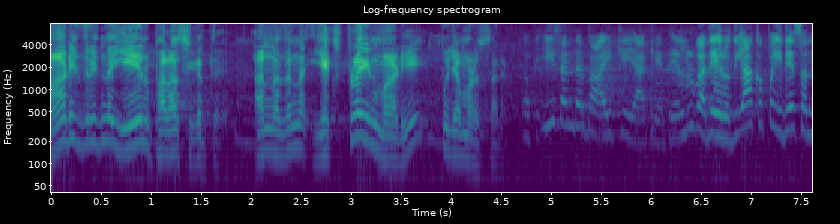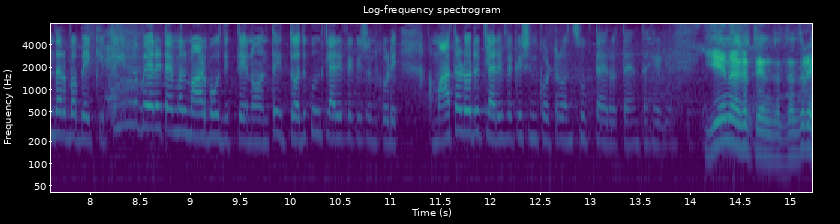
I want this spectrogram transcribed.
ಮಾಡಿದ್ರಿಂದ ಏನು ಫಲ ಸಿಗುತ್ತೆ ಅನ್ನೋದನ್ನು ಎಕ್ಸ್ಪ್ಲೈನ್ ಮಾಡಿ ಪೂಜೆ ಮಾಡಿಸ್ತಾರೆ. ಈ ಸಂದರ್ಭ ಆಯ್ಕೆ ಯಾಕೆ ಅಂತ? ಎಲ್ರಿಗೂ ಅದೇ ಇರೋದು. ಯಾಕಪ್ಪ ಇದೇ ಸಂದರ್ಭ ಬೇಕಿತ್ತು? ಇನ್ನು ಬೇರೆ ಟೈಮಲ್ಲಿ ಮಾಡ್ಬೋದಿತ್ತೇನೋ ಅಂತ ಇತ್ತು. ಅದಕ್ಕೊಂದು ಕ್ಲಾರಿಫಿಕೇಶನ್ ಕೊಡಿ. ಮಾತಾಡೋರಿಗೆ ಕ್ಲಾರಿಫಿಕೇಶನ್ ಕೊಟ್ಟರೆ ಒಂದು ಸೂಕ್ತ ಇರುತ್ತೆ ಅಂತ ಹೇಳಿ. ಏನಾಗುತ್ತೆ ಅಂತಂದರೆ,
